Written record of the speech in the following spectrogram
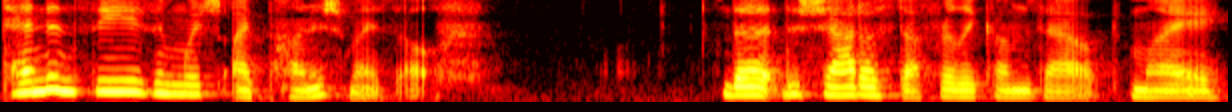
tendencies in which I punish myself. The, the shadow stuff really comes out. My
